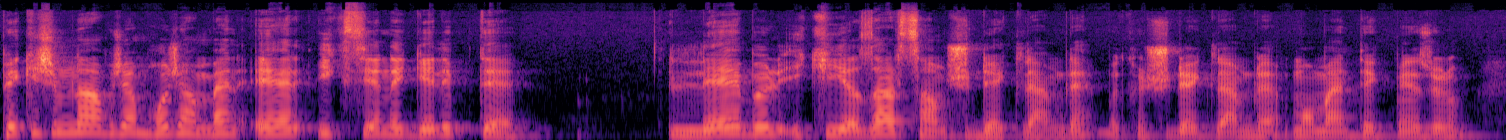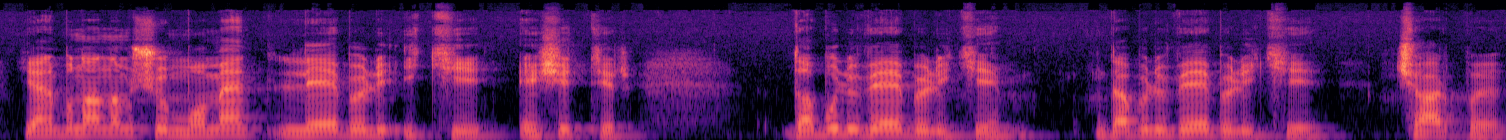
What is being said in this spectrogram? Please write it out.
Peki şimdi ne yapacağım? Hocam ben eğer x yerine gelip de L bölü 2 yazarsam şu denklemde bakın şu denklemde moment tekme yazıyorum. Yani bunun anlamı şu moment L bölü 2 eşittir W bölü 2 W bölü 2 çarpı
